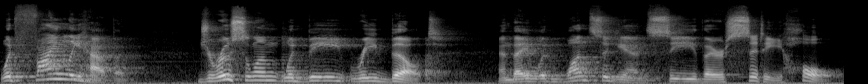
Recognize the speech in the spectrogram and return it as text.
would finally happen. Jerusalem would be rebuilt, and they would once again see their city whole.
